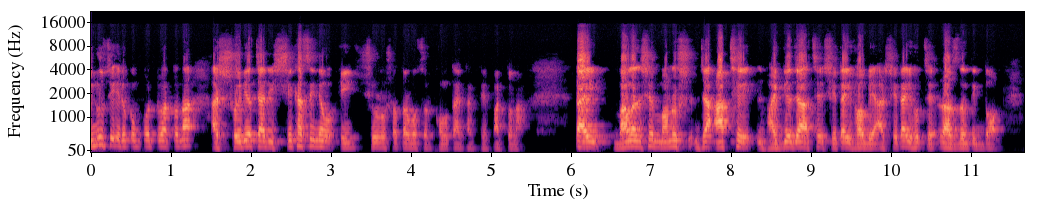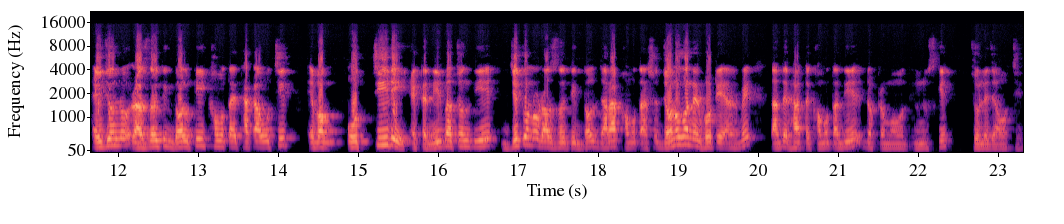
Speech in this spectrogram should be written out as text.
ইনুসে এরকম করতে পারতো না আর স্বৈরাচারী শেখ হাসিনাও এই ষোলো সতেরো বছর ক্ষমতায় থাকতে পারতো না। তাই বাংলাদেশের মানুষ যা আছে, ভাগ্যে যা আছে, সেটাই হবে আর সেটাই হচ্ছে রাজনৈতিক দল। এই জন্য রাজনৈতিক দলকেই ক্ষমতায় থাকা উচিত এবং অচিরেই একটা নির্বাচন দিয়ে যে কোনো রাজনৈতিক দল যারা ক্ষমতা আসে, জনগণের ভোটে আসবে, তাদের হাতে ক্ষমতা দিয়ে ডক্টর মোহাম্মদ ইউনুসকে চলে যাওয়া উচিত।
